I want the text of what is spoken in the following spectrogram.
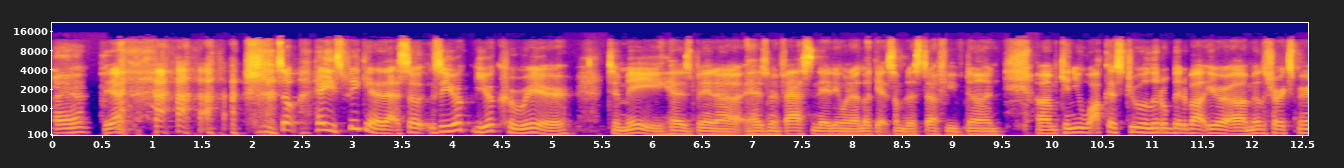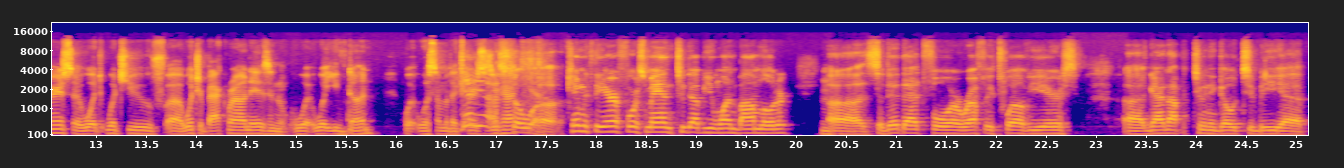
man. Yeah. so, hey, speaking of that, so so your your career to me has been uh, has been fascinating when I look at some of the stuff you've done. Um, can you walk us through a little bit about your uh, military experience or what what you've uh, what your background is and what, what you've done? What, what some of the experiences yeah, yeah. you had? So, uh, came with the Air Force, man, two W one bomb loader. Mm-hmm. Uh, so did that for roughly twelve years. Uh, got an opportunity to go to be a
